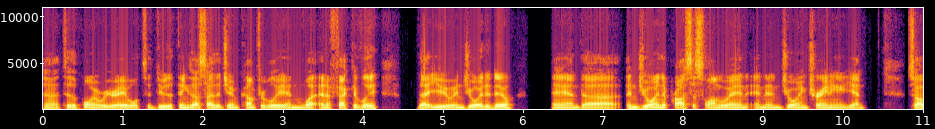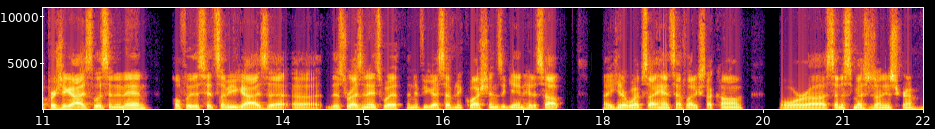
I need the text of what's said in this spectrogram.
uh, to the point where you're able to do the things outside the gym comfortably and what and effectively that you enjoy to do and uh, enjoying the process along the way and, and, enjoying training again. So I appreciate you guys listening in. Hopefully this hits some of you guys that uh, this resonates with. And if you guys have any questions, again, hit us up. Uh, you can hit our website, hansenathletics.com, or uh, send us a message on Instagram.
